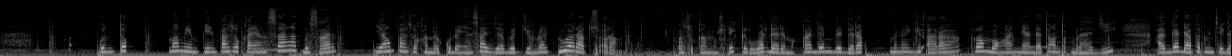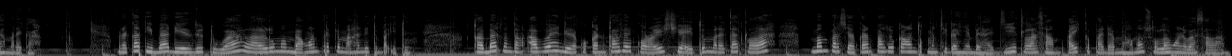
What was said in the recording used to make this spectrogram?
untuk memimpin pasukan yang sangat besar yang pasukan berkudanya saja berjumlah 200 orang. Pasukan musyrik keluar dari Mekah dan bergerak menuju arah rombongan yang datang untuk berhaji agar dapat mencegah mereka. Mereka tiba di Zutua lalu membangun perkemahan di tempat itu. Kabar tentang apa yang dilakukan kafir Quraisy yaitu mereka telah mempersiapkan pasukan untuk mencegahnya berhaji telah sampai kepada Muhammad SAW.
